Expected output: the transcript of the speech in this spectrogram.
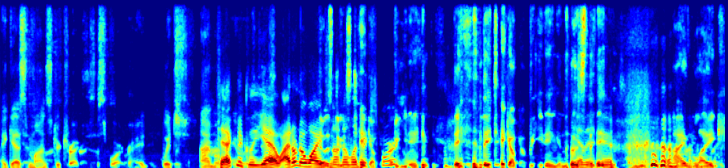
I guess monster trucks is a sport, right? Which I'm okay Technically, with, yeah. I don't know why it's not an Olympic sport. beating. they they take a beating in those Yeah, they things. do. I like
